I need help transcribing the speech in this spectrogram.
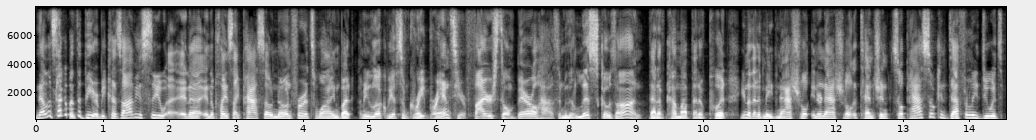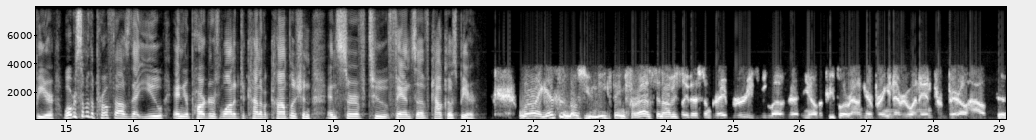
Now let's talk about the beer because obviously uh, in a in a place like Paso, known for its wine, but I mean, look, we have some great brands here: Firestone, Barrel House. I mean, the list goes on that have come up that have put you know that have made national, international attention. So Paso can definitely do its beer. What were some of the profiles that you and your partners wanted to kind of accomplish and and serve to fans of Cal Coast beer? Well, I guess the most unique thing for us, and obviously there's some great breweries. We love that, you know, the people around here bringing everyone in from Barrel House to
